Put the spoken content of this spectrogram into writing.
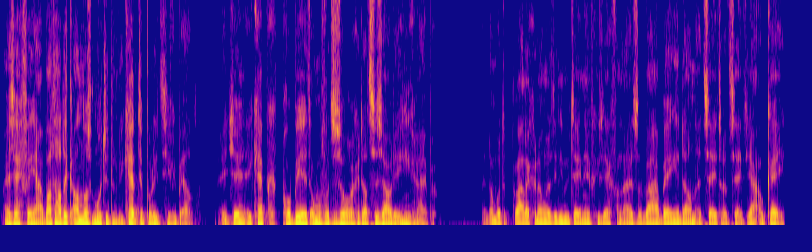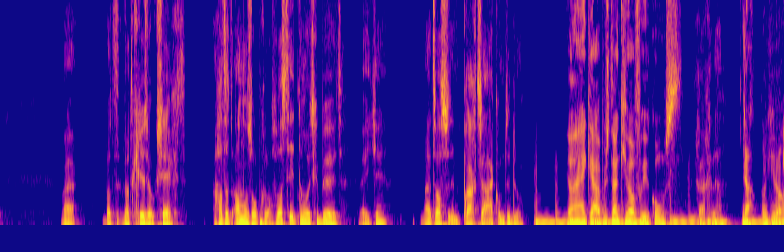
Maar hij zegt van ja, wat had ik anders moeten doen? Ik heb de politie gebeld. Weet je, ik heb geprobeerd om ervoor te zorgen dat ze zouden ingrijpen. En dan wordt het kwalijk genomen dat hij niet meteen heeft gezegd van luister, waar ben je dan, et cetera, et cetera. Ja, oké. Maar wat, wat Chris ook zegt, had het anders opgelost? Was dit nooit gebeurd, weet je? Maar het was een prachtzaak om te doen. Johan Kuipers, dankjewel voor je komst. Graag gedaan. ja, dankjewel.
